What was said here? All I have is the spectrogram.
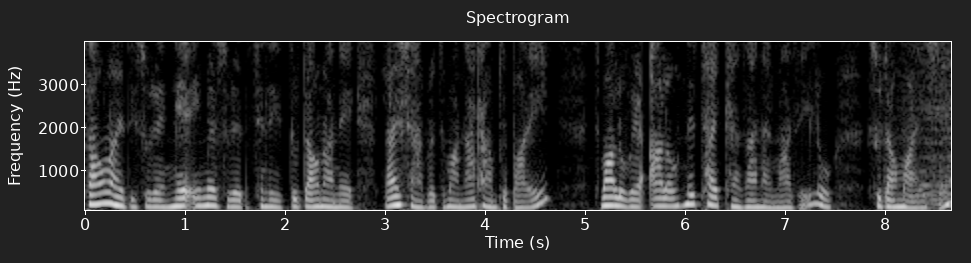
ဆောင်းလိုက်သည်ဆိုတဲ့ငယ်အိမ်မက်ဆိုတဲ့တခြင်းလေးသူတောင်းတာနဲ့လိုက်ရှာပြီးတော့ကျမနားထောင်ဖြစ်ပါတယ်။ကျမလိုပဲအားလုံးနှစ်ချိုက်ခံစားနိုင်ပါစေလို့ဆုတောင်းပါတယ်ရှင်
